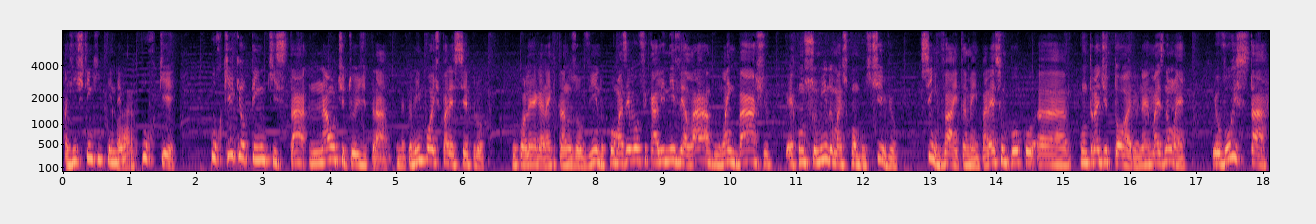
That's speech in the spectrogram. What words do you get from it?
A gente tem que entender claro. o porquê. Por que, que eu tenho que estar na altitude de tráfego? Né? Também pode parecer pro, o colega né, que está nos ouvindo, pô, mas eu vou ficar ali nivelado, lá embaixo, é, consumindo mais combustível? Sim, vai também. Parece um pouco uh, contraditório, né? Mas não é. Eu vou estar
